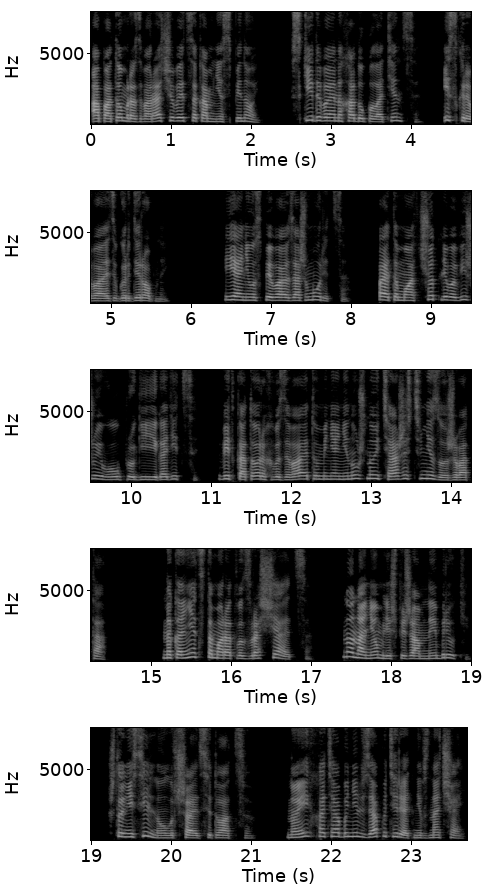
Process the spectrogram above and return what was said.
а потом разворачивается ко мне спиной, скидывая на ходу полотенце и скрываясь в гардеробной. Я не успеваю зажмуриться, поэтому отчетливо вижу его упругие ягодицы, вид которых вызывает у меня ненужную тяжесть внизу живота. Наконец-то Марат возвращается, но на нем лишь пижамные брюки, что не сильно улучшает ситуацию. Но их хотя бы нельзя потерять невзначай.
